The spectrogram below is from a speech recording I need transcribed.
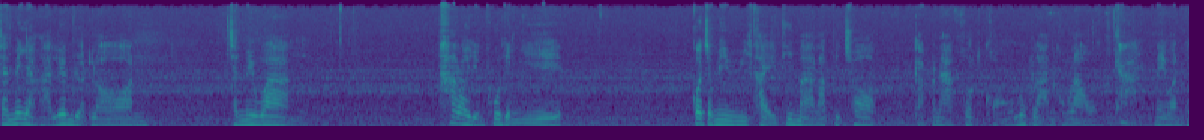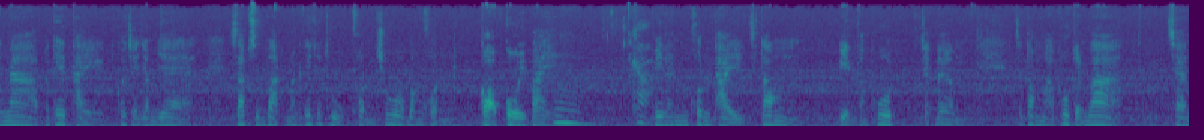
ฉันไม่อยากหาเรื่องเดือดร้อน ฉันไม่ว่าง ถ้าเรายังพูดอย่างนี้ ก็จะไม่มีใครที่มารับผิดชอบกับอนาคตของลูกหลานของเราค่ะในวันข้างหน้าประเทศไทยก็จะย่ำแย่ ทรัพย์สมบัติมันก็จะถูกคนชั่วบางคนกอบโกยไปอืมค่ะเพราะฉะนั้นคนไทยจะต้องเปลี่ยนคำพูดจากเดิม จะต้องมาพูดกันว่า ฉัน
